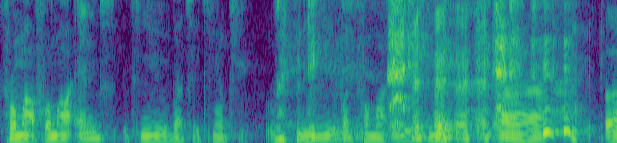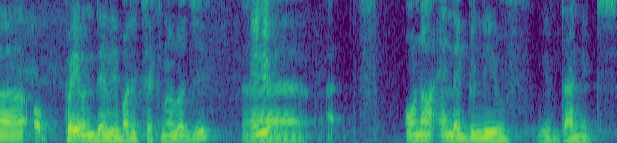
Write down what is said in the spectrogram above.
from our from our end, it's new, but it's not really new. But from our end, it's new. Uh, uh, pay on delivery technology. Uh, On our end, I believe we've done it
